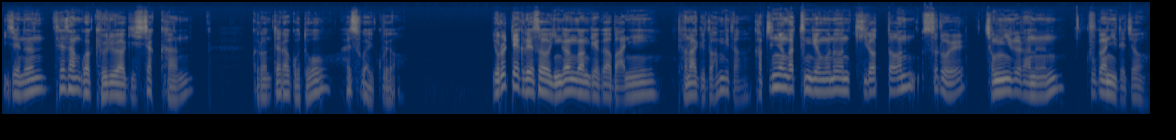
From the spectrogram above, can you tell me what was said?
이제는 세상과 교류하기 시작한 그런 때라고도 할 수가 있고요. 요럴 때 그래서 인간관계가 많이 변하기도 합니다. 갑진년 같은 경우는 길었던 수를 정리를 하는 구간이 되죠.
